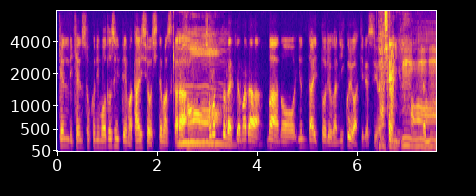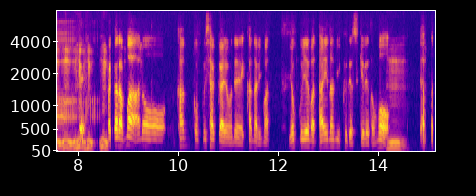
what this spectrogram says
権利原則に基づいて今対処してますから、その人たちはまだ、まあ、あのユン大統領が憎いわけですよ。ね。確かに。だから、まあ、あの韓国社会はね、かなり、まあ、よく言えばダイナミックですけれども、うん、やっぱり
